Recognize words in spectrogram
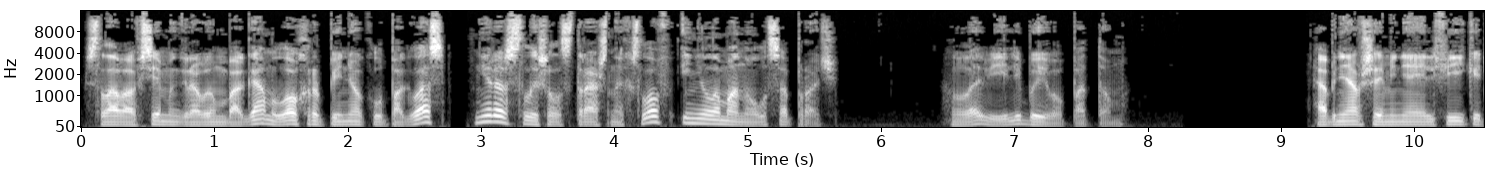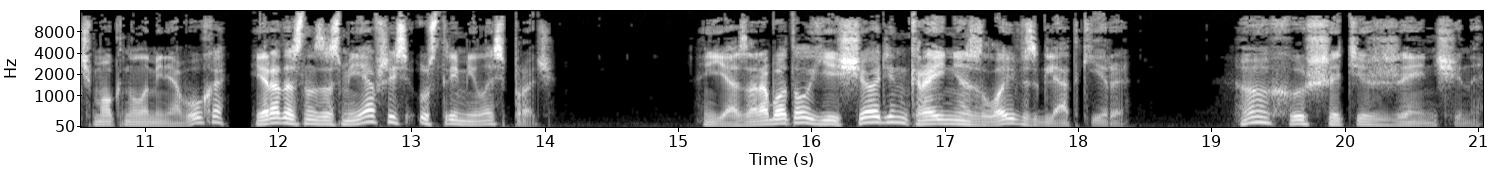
Слава всем игровым богам, лохр пенек лупоглаз не расслышал страшных слов и не ломанулся прочь. Ловили бы его потом. Обнявшая меня эльфийка чмокнула меня в ухо и, радостно засмеявшись, устремилась прочь. Я заработал еще один крайне злой взгляд Киры. Ох уж эти женщины!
